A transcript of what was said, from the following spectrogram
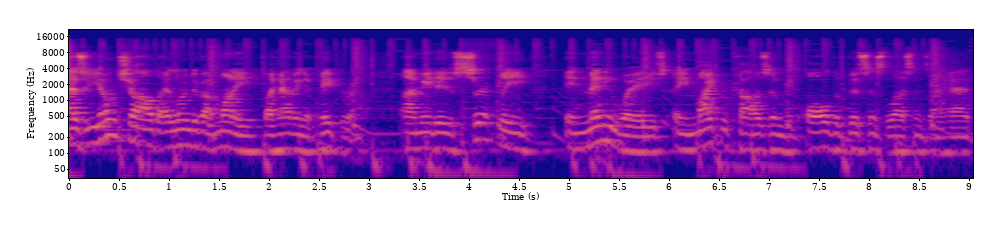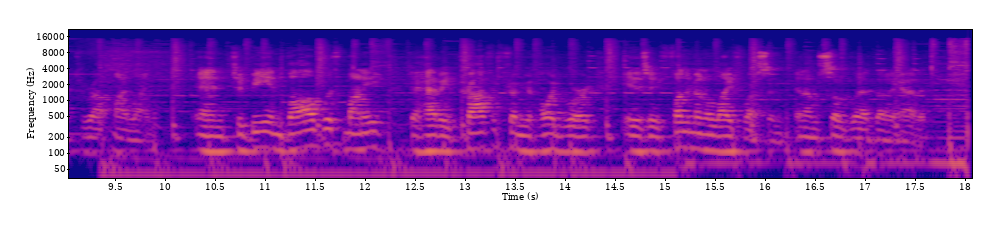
As a young child, I learned about money by having a paper route. I mean, it is certainly, in many ways, a microcosm of all the business lessons I had throughout my life. And to be involved with money, to have a profit from your hard work, is a fundamental life lesson, and I'm so glad that I had it.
